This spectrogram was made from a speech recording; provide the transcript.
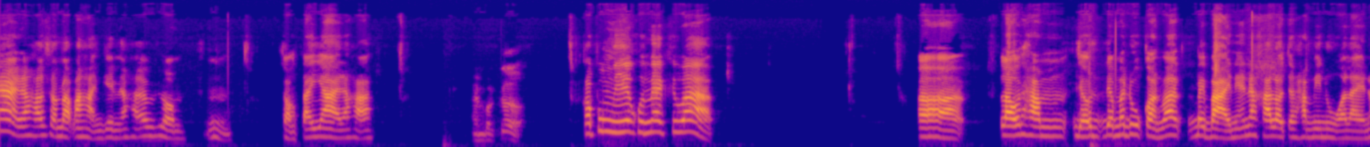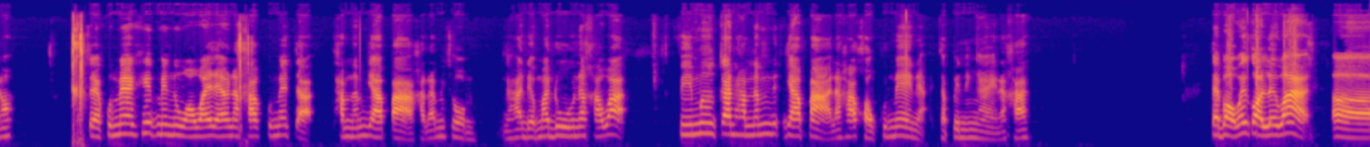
ง่ายๆนะคะสำหรับอาหารเย็นนะคะท่านผู้ชม อืมสองตายายนะคะ แฮมเบอร์เกอร์ ก็พรุ่งนี้คุณแม่คิดว่า เอ่อ เราทำเดี๋ยวเดี๋ยวมาดูก่อนว่าบ่ายๆเนี้ยนะคะ เราจะทำเมนูอะไรเนาะแต่คุณแม่คิดเมนูเอาไว้แล้วนะคะ คุณแม่จะทำน้ำยาป่าค่ะท่านผู้ชมนะคะ เดี๋ยวมาดูนะคะว่าฝีมือการทำน้ำยาป่านะคะ ของคุณแม่เนี่ยจะเป็นยังไงนะคะ แต่บอกไว้ก่อนเลยว่า เอ่อ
